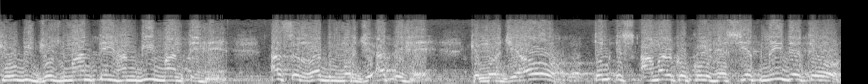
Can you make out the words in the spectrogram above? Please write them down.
کہ وہ بھی جز مانتے ہیں، ہم بھی مانتے ہیں۔ اصل رد مرجعت ہے کہ مرجعو تم اس عمل کو کوئی حیثیت نہیں دیتے ہو۔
